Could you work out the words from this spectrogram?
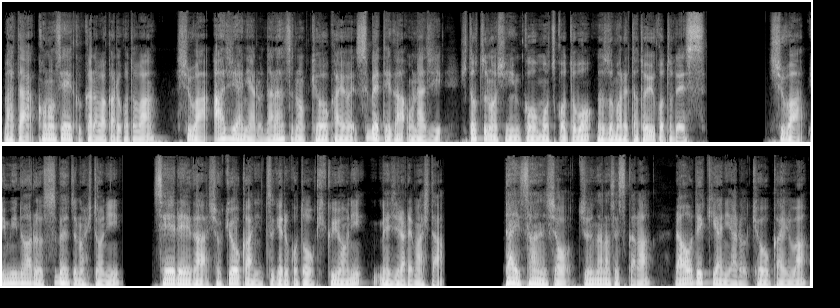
また、この聖句からわかることは、主はアジアにある7つの教会をすべてが同じ一つの信仰を持つことを望まれたということです。主は耳のあるすべての人に精霊が諸教会に告げることを聞くように命じられました。第3章17節からラオデキアにある教会は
